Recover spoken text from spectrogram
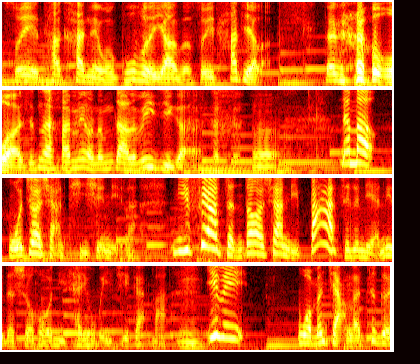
所以他看见我姑父的样子，所以他戒了。但是我现在还没有那么大的危机感，嗯，那么我就要想提醒你了，你非要等到像你爸这个年龄的时候，你才有危机感吗？嗯，因为我们讲了这个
